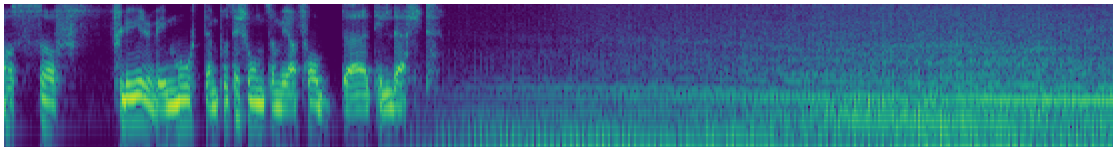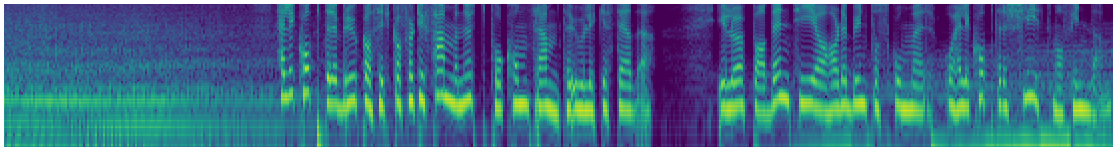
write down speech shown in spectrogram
Og så flyr vi mot den posisjonen som vi har fått tildelt. Helikopteret bruker ca. 45 minutter på å komme frem til ulykkesstedet. I løpet av den tida har det begynt å skumre, og helikopteret sliter med å finne dem.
